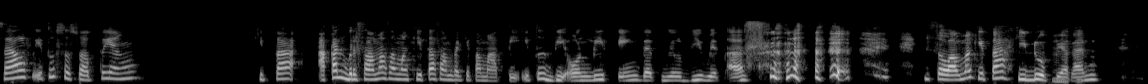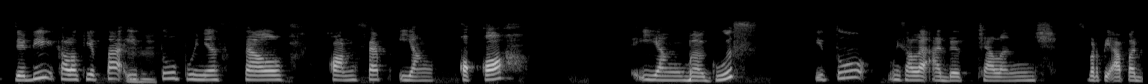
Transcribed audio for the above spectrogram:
self itu sesuatu yang kita akan bersama sama kita sampai kita mati. Itu the only thing that will be with us selama kita hidup ya Mhm. kan. Jadi kalau kita Mhm. itu punya self konsep yang kokoh, yang bagus, itu misalnya ada challenge seperti apa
